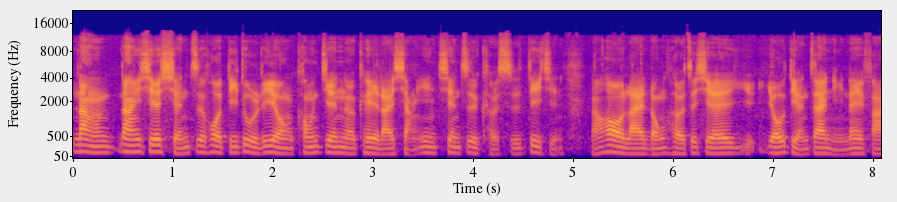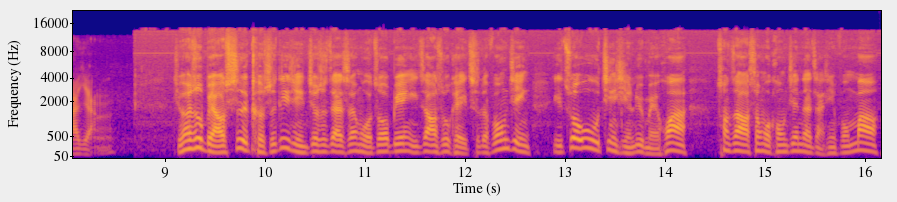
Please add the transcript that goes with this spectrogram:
让让一些闲置或低度利用空间呢，可以来响应限制可食地景，然后来融合这些优点在你内发扬。景观处表示，可食地景就是在生活周边营造出可以吃的风景，以作物进行绿美化，创造生活空间的崭新风貌。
